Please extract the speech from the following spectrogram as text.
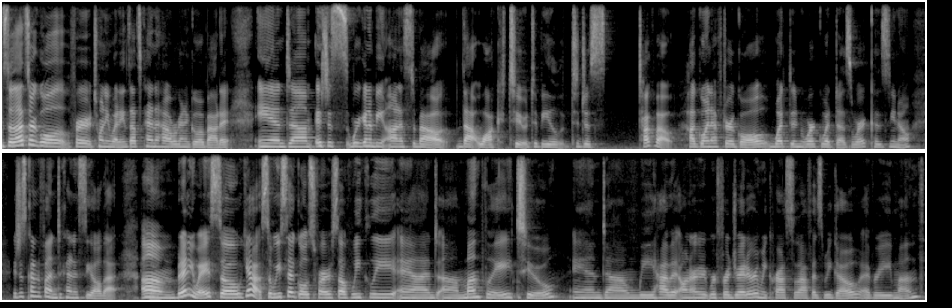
So that's our goal for 20 weddings. That's kind of how we're going to go about it. And um, it's just, we're going to be honest about that walk too, to be, to just talk about how going after a goal, what didn't work, what does work. Cause you know, it's just kind of fun to kind of see all that. Um, yeah. But anyway, so yeah, so we set goals for ourselves weekly and um, monthly too, and um, we have it on our refrigerator and we cross it off as we go every month,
